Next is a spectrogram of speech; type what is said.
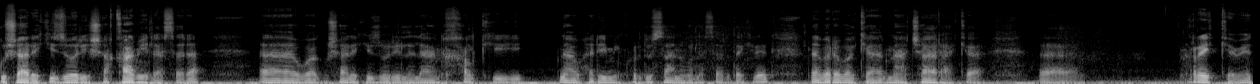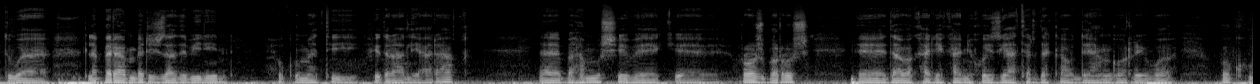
گوشارێکی زۆری شەقامی لەسرە و گوشارێکی زۆری لەلایەن خەڵکی ناو هەرێمی کوردستانەوە لەسەر دەکرێت لەبەرەوە کە ناچارە کە ڕێککەوێت و لە بەرامبەریشدا دەبینین حکوومەتی فیدراالی عراق بە هەموو شێوەیەک ڕۆژ بە ڕۆژ داواکارییەکانی خۆی زیاتر دەکا و دەیانگۆڕێ و وەکو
